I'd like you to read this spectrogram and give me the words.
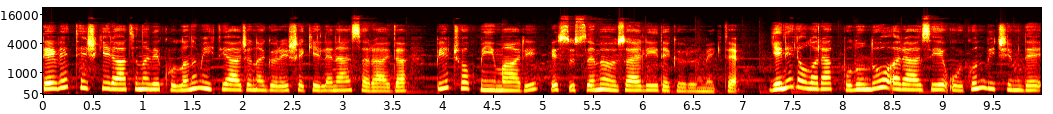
Devlet teşkilatına ve kullanım ihtiyacına göre şekillenen sarayda birçok mimari ve süsleme özelliği de görülmekte genel olarak bulunduğu araziye uygun biçimde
